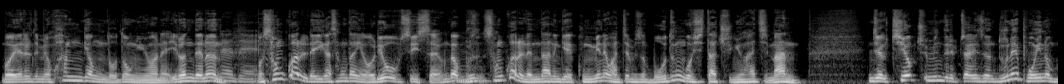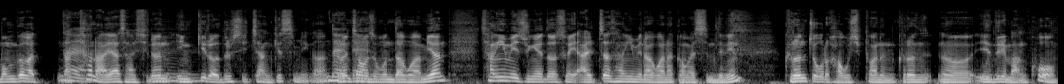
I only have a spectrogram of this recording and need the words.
뭐 예를 들면 환경노동위원회 이런 데는 음. 네네. 뭐 성과를 내기가 상당히 어려울 수 있어요. 그러니까 무슨 성과를 낸다는 게 국민의 관점에서 모든 곳이 다 중요하지만 이제 지역 주민들 입장에서는 눈에 보이는 뭔가가 네. 나타나야 사실은 인기를 얻을 수 있지 않겠습니까? 네, 그런 네. 차원에서 본다고 하면 상임위 중에도 소위 알짜 상임이라고 아까 말씀드린 그런 쪽으로 가고 싶어하는 그런 어 이들이 많고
